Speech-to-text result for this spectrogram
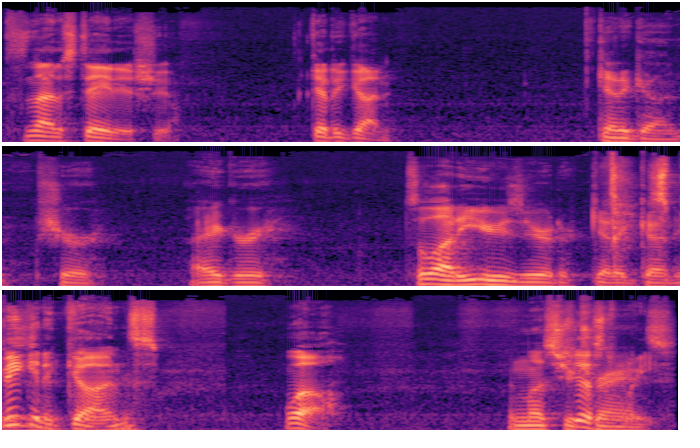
It's not a state issue. Get a gun. Get a gun. Sure. I agree. It's a lot easier to get a gun. Speaking of guns, well, Unless you're trans.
